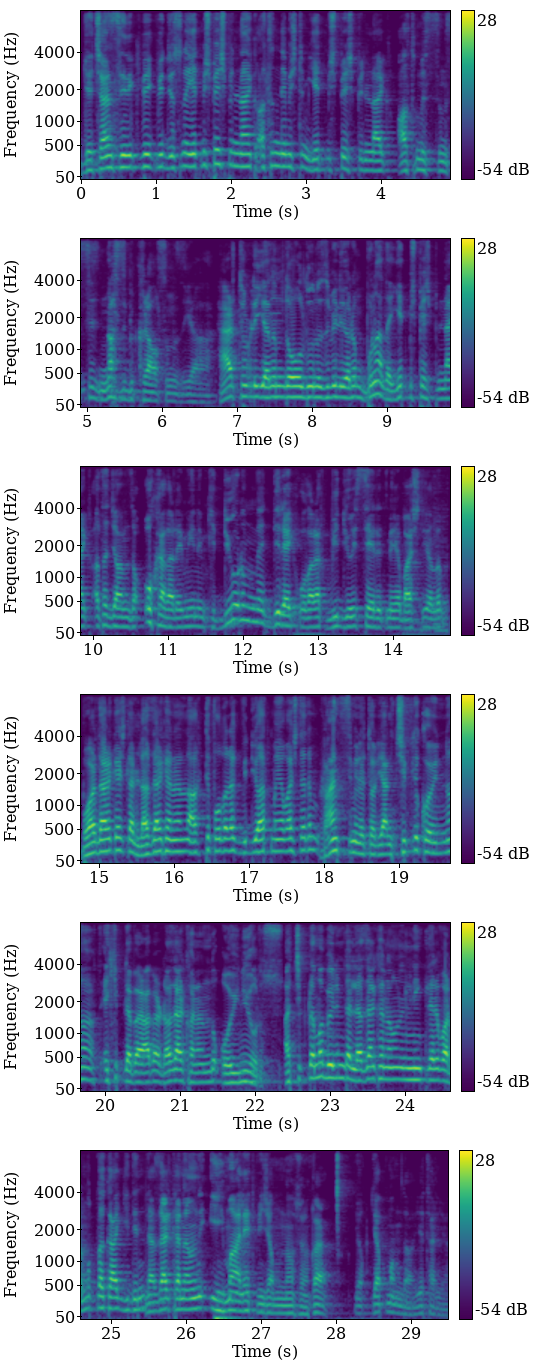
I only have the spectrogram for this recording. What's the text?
Geçen sneak peek videosuna 75 bin like atın demiştim. 75 bin like atmışsınız. Siz nasıl bir kralsınız ya. Her türlü yanımda olduğunuzu biliyorum. Buna da 75 bin like atacağınıza o kadar eminim ki diyorum ve direkt olarak videoyu seyretmeye başlayalım. Bu arada arkadaşlar lazer kanalına aktif olarak video atmaya başladım. Ranch Simulator yani çiftlik oyununu ekiple beraber lazer kanalında oynuyoruz. Açıklama bölümünde lazer kanalının linkleri var. Mutlaka gidin. Lazer kanalını ihmal etmeyeceğim bundan sonra. Yok yapmam daha yeter ya.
